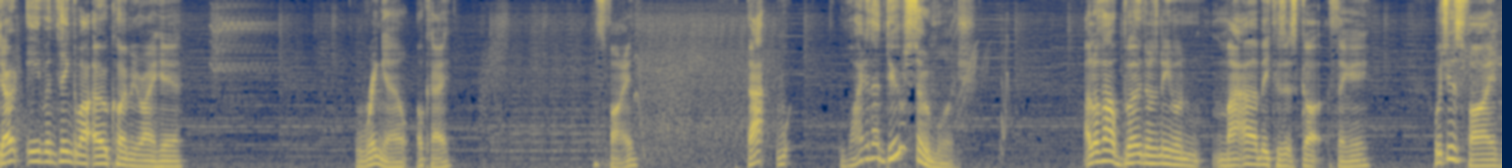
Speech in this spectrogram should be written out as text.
Don't even think about Okomi right here. Ring out. Okay. That's fine. That... Why did that do so much? I love how burn doesn't even matter because it's got thingy. Which is fine.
